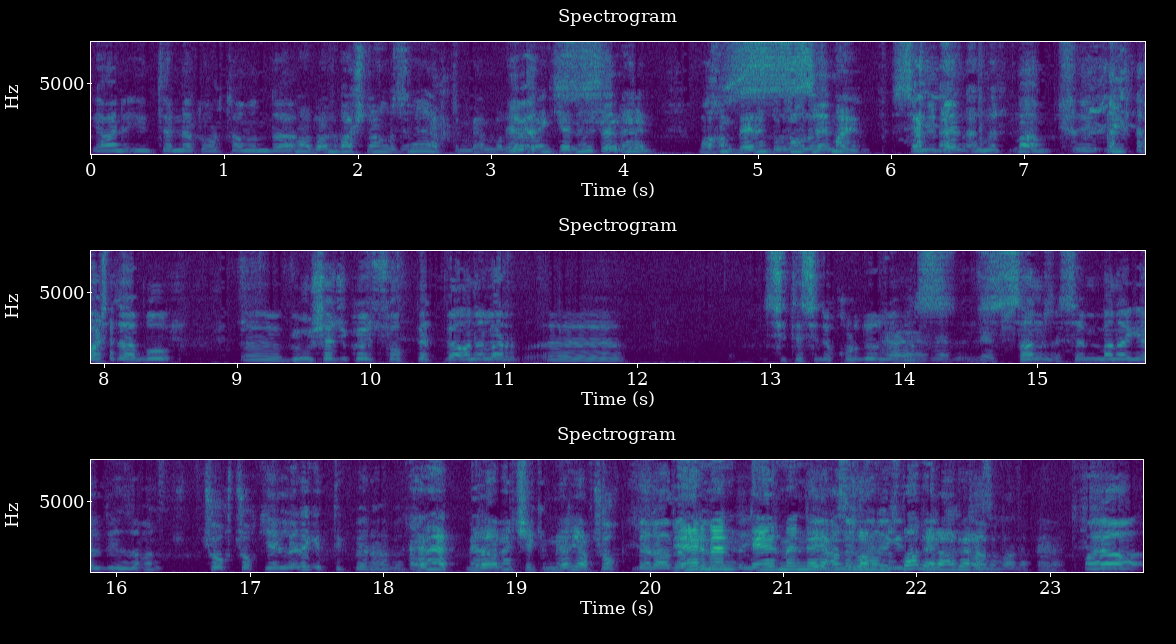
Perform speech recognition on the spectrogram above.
yani internet ortamında Ama ben başlangıcını yaptım. Ben bunu Evet, ben kendimi sen- söylerim. Bakın beni burada Sen- unutmayın. Seni ben unutmam. Ee, ilk başta bu e, Gümüşhacıköy Sohbet ve Anılar e, sitesini kurduğun zaman Evet, evet, sen, sen bana geldiğin zaman çok çok yerlere gittik beraber. Evet, beraber çekimler yaptık. Çok beraber Değirmen, yerlere- değirmenleri değirmenlere hazırlamamızda gittik. beraber Tabii. hazırladık. Evet. Bayağı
